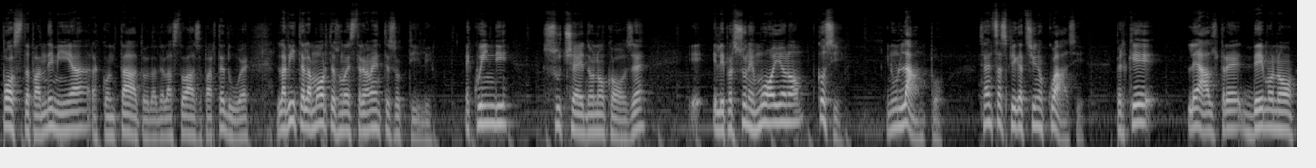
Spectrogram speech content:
post pandemia, raccontato da The Last of Us parte 2, la vita e la morte sono estremamente sottili. E quindi succedono cose e, e le persone muoiono così, in un lampo, senza spiegazione o quasi, perché le altre devono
